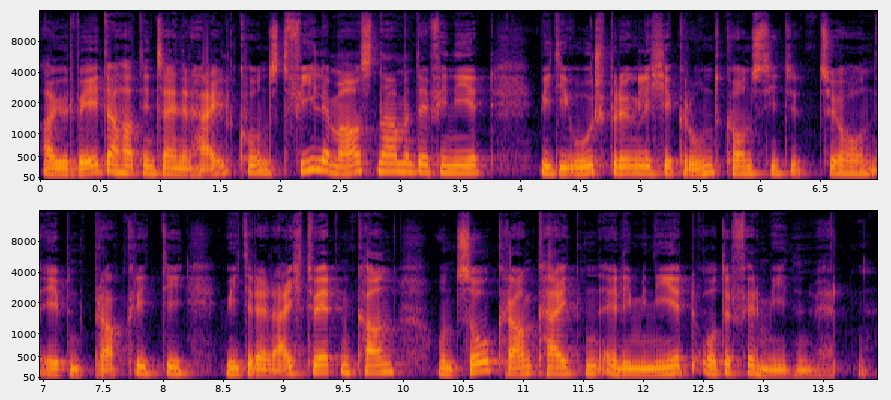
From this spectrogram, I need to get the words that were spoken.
Ayurveda hat in seiner Heilkunst viele Maßnahmen definiert, wie die ursprüngliche Grundkonstitution, eben Prakriti, wieder erreicht werden kann und so Krankheiten eliminiert oder vermieden werden.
